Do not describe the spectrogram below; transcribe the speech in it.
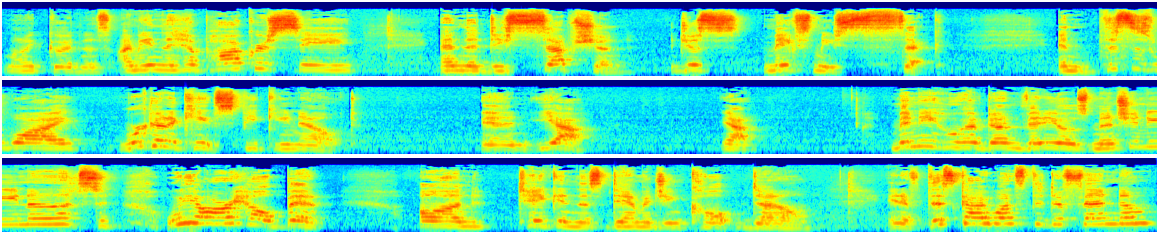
My goodness. I mean, the hypocrisy and the deception just makes me sick. And this is why we're going to keep speaking out. And yeah, yeah, many who have done videos mentioning us, we are hell-bent on taking this damaging cult down. And if this guy wants to defend them,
